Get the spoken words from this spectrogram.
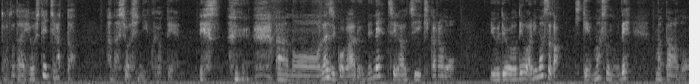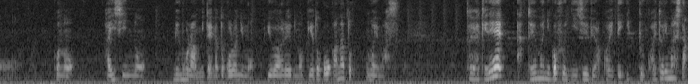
ちょっと代表してちらっと話をしに行く予定です あのラジコがあるんでね違う地域からも有料ではありますが聞けますのでまたあのこの配信のメモ欄みたいなところにも URL 載っけとこうかなと思います。というわけで、あっという間に5分20秒は超えて1分超えておりました。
